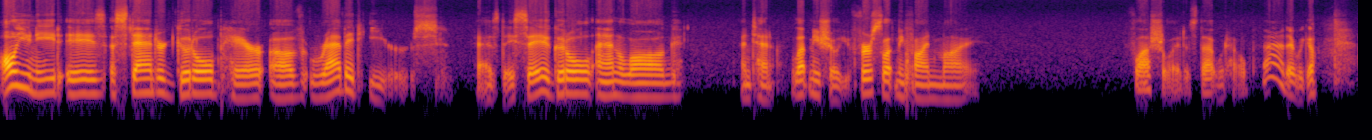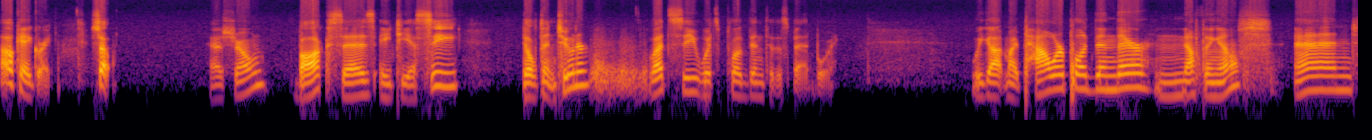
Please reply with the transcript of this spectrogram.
All you need is a standard good old pair of rabbit ears. As they say, a good old analog antenna. Let me show you. First, let me find my flashlight, as that would help. Ah, there we go. Okay, great. So, as shown, box says ATSC, built-in tuner. Let's see what's plugged into this bad boy. We got my power plugged in there, nothing else, and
